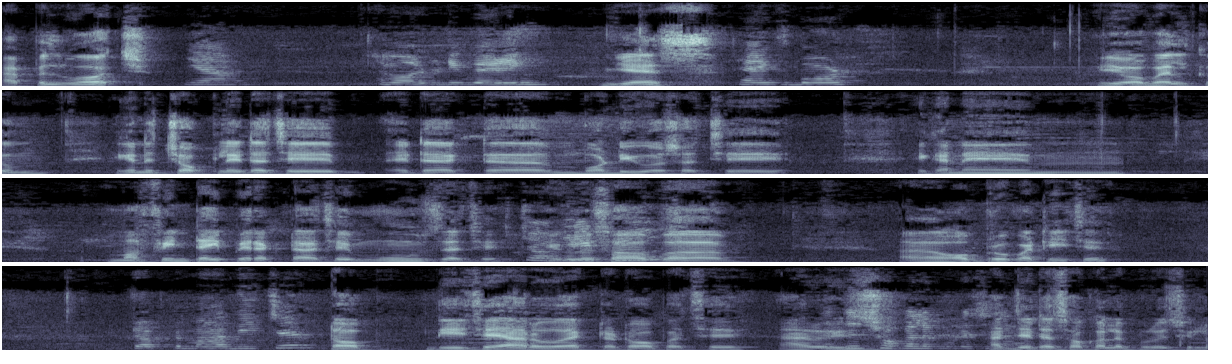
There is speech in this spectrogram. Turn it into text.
অ্যাপেল ওয়াচ ইয়া ইয়েস বর ইউ আর ওয়েলকাম এখানে চকলেট আছে এটা একটা বডি ওয়াশ আছে। এখানে মাফিন টাইপের একটা আছে মুজ আছে। এগুলো সব অভ্র পাঠিয়েছে। টপটা মা দিয়েছে। টপ দিয়েছে আরও একটা টপ আছে আর ওই আর যেটা সকালে পরেছিল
